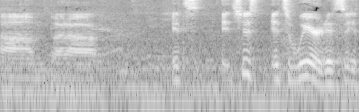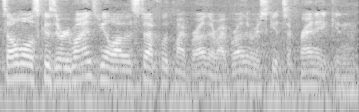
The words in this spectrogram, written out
Um, but, uh, it's it's just it's weird. It's it's almost because it reminds me a lot of the stuff with my brother. My brother was schizophrenic, and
